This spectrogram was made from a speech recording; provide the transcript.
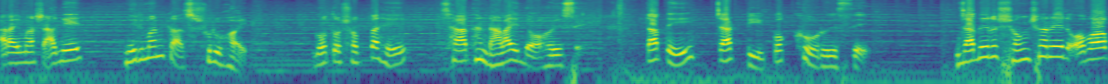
আড়াই মাস আগে নির্মাণ কাজ শুরু হয়। গত সপ্তাহে ছাদ ঢালাই দেওয়া হয়েছে। তাতে চারটি কক্ষ রয়েছে। যাদের সংসারের অভাব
